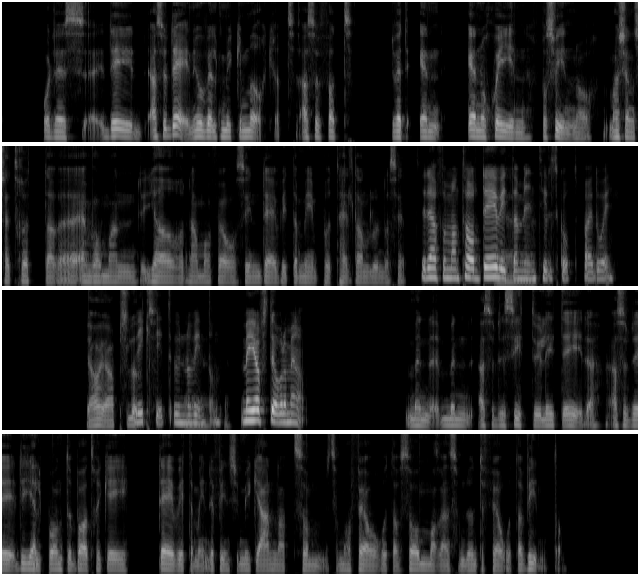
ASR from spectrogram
och det, det, är- alltså det är nog väldigt mycket mörkret. Alltså för att du vet, en, energin försvinner. Man känner sig tröttare än vad man gör när man får sin D-vitamin på ett helt annorlunda sätt. Det är därför man tar D-vitamintillskott by the way. Ja, ja absolut. Viktigt under Eh, vintern. Men jag förstår vad du menar. Men, men alltså det sitter ju lite i det. Alltså det, det hjälper inte bara att trycka i D-vitamin. Det finns ju mycket annat som, som man får av sommaren som du inte får av vintern.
